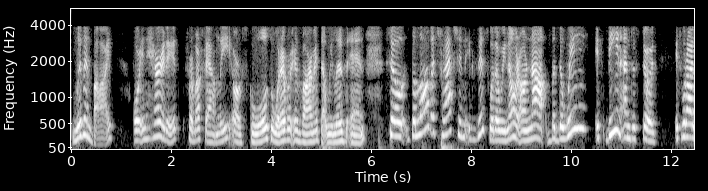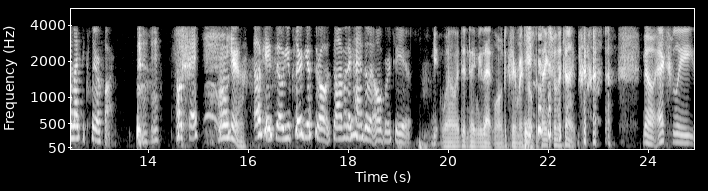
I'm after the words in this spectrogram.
living by or inherited from our family or schools or whatever environment that we live in. So the law of attraction exists whether we know it or not, but the way it's being understood is what I'd like to clarify. okay. Oh yeah. Okay, so you cleared your throat, so I'm going to handle it over to you. Yeah, Well, it didn't take me that long to clear my throat, but thanks for the time. no, actually,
